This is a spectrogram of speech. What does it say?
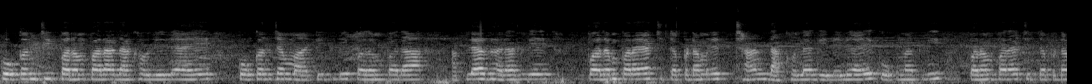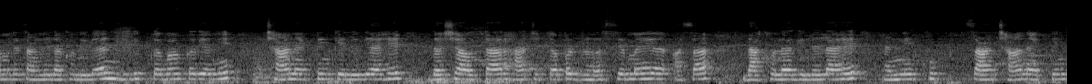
कोकणची परंपरा दाखवलेली आहे. कोकणच्या मातीतली परंपरा आपल्या घरातले परंपरा या चित्रपटामध्ये छान दाखवल्या गेलेली आहे. कोकणातली परंपरा चित्रपटामध्ये चांगली दाखवलेली आहे. आणि दिलीप प्रभावकर यांनी छान ॲक्टिंग केलेली आहे. दशावतार हा चित्रपट रहस्यमय असा दाखवला गेलेला आहे. यांनी खूप सा छान ॲक्टिंग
